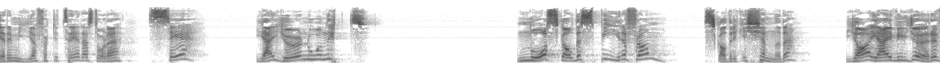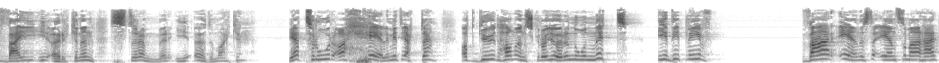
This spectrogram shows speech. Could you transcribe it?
Jeremia 43, der står det Se, jeg gjør noe nytt. Nå skal det spire fram. Skal dere ikke kjenne det? Ja, jeg vil gjøre vei i ørkenen, strømmer i ødemarken. Jeg tror av hele mitt hjerte at Gud han ønsker å gjøre noe nytt i ditt liv. Hver eneste en som er her.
